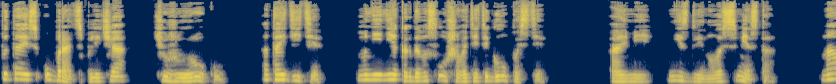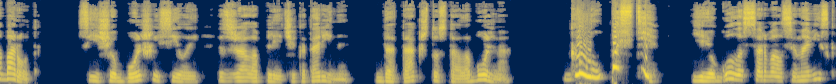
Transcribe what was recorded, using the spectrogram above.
пытаясь убрать с плеча чужую руку. Отойдите. Мне некогда выслушивать эти глупости. Айми не сдвинулась с места. Наоборот, с еще большей силой сжала плечи Катарины, да так, что стало больно. «Глупости!» Ее голос сорвался на виск,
